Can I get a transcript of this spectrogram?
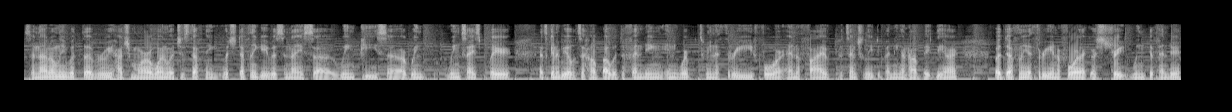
So not only with the Rui Hachimura one, which is definitely which definitely gave us a nice uh, wing piece, uh, or wing wing size player that's going to be able to help out with defending anywhere between a three, four, and a five potentially, depending on how big they are. But definitely a three and a four, like a straight wing defender.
